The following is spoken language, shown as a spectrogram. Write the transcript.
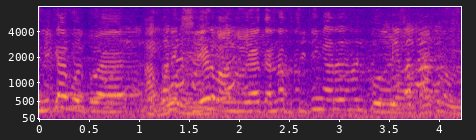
मी काय बोलतोय आपण एक शेड बांधूया त्यांना सिटिंग अरेंजमेंट करूया काय problem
